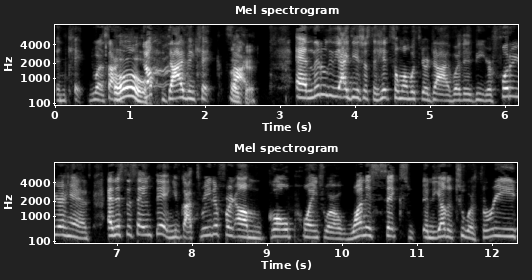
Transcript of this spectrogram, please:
and kick. Well, sorry, Oh. nope, dive and kick. Sorry. Okay. And literally, the idea is just to hit someone with your dive, whether it be your foot or your hands. And it's the same thing. You've got three different um goal points where one is six and the other two are three.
